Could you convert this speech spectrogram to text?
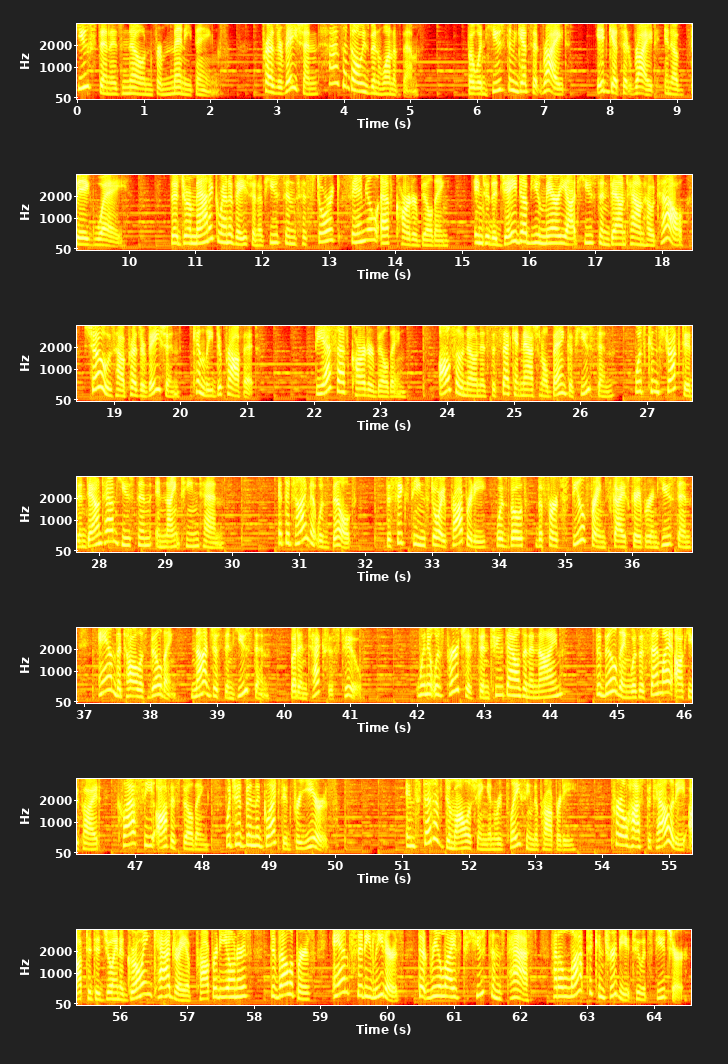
Houston is known for many things. Preservation hasn't always been one of them. But when Houston gets it right, it gets it right in a big way. The dramatic renovation of Houston's historic Samuel F. Carter building into the JW Marriott Houston Downtown Hotel shows how preservation can lead to profit. The SF Carter building, also known as the Second National Bank of Houston, was constructed in downtown Houston in 1910. At the time it was built, the 16 story property was both the first steel frame skyscraper in Houston and the tallest building, not just in Houston, but in Texas too. When it was purchased in 2009, the building was a semi occupied Class C office building which had been neglected for years. Instead of demolishing and replacing the property, Pearl Hospitality opted to join a growing cadre of property owners, developers, and city leaders that realized Houston's past had a lot to contribute to its future.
